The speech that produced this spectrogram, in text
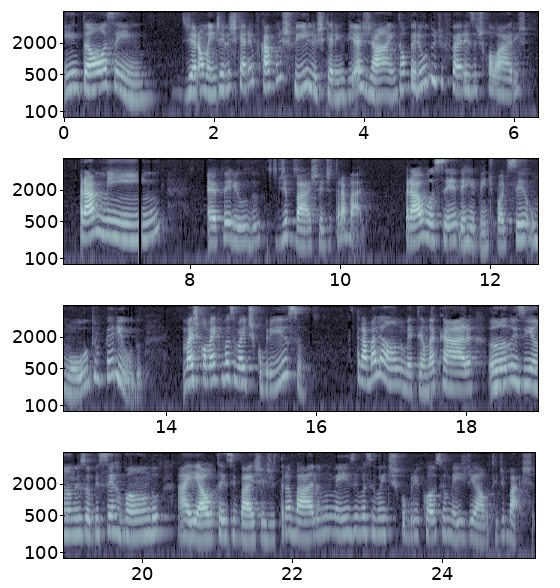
então assim, geralmente eles querem ficar com os filhos, querem viajar. Então, período de férias escolares, para mim, é período de baixa de trabalho. Para você, de repente, pode ser um outro período. Mas como é que você vai descobrir isso? Trabalhando, metendo a cara, anos e anos observando aí altas e baixas de trabalho no mês e você vai descobrir qual é o seu mês de alta e de baixa.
